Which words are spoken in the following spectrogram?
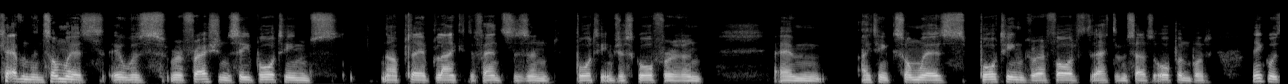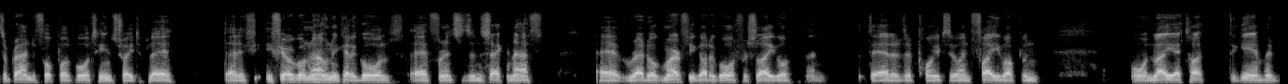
Kevin, in some ways, it was refreshing to see both teams not play blank defences and both teams just go for it. And um, I think some ways both teams were at fault to let themselves open, but I think it was the brand of football both teams tried to play that if if you're going around and get a goal, uh, for instance, in the second half, uh, Red Oak Murphy got a goal for Sligo, and they added a point. They went five up, and on lie, I thought the game had,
